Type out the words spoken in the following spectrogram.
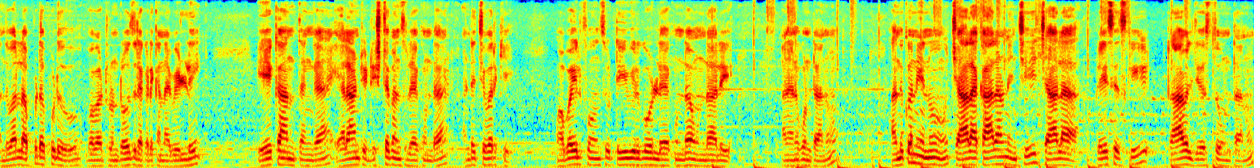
అందువల్ల అప్పుడప్పుడు ఒకటి రెండు రోజులు ఎక్కడికైనా వెళ్ళి ఏకాంతంగా ఎలాంటి డిస్టర్బెన్స్ లేకుండా అంటే చివరికి మొబైల్ ఫోన్స్ టీవీలు కూడా లేకుండా ఉండాలి అని అనుకుంటాను. అందుకని నేను చాలా కాలం నుంచి చాలా ప్లేసెస్కి ట్రావెల్ చేస్తూ ఉంటాను.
